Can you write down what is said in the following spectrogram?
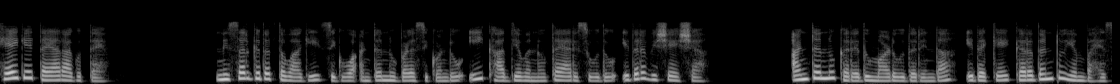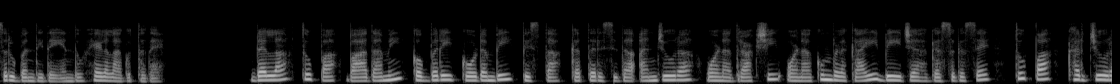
ಹೇಗೆ ತಯಾರಾಗುತ್ತೆ? ನಿಸರ್ಗದತ್ತವಾಗಿ ಸಿಗುವ ಅಂಟನ್ನು ಬಳಸಿಕೊಂಡು ಈ ಖಾದ್ಯವನ್ನು ತಯಾರಿಸುವುದು ಇದರ ವಿಶೇಷ. ಅಂಟನ್ನು ಕರೆದು ಮಾಡುವುದರಿಂದ ಇದಕ್ಕೆ ಕರದಂಟು ಎಂಬ ಹೆಸರು ಬಂದಿದೆ ಎಂದು ಹೇಳಲಾಗುತ್ತದೆ. ಬೆಲ್ಲ, ತುಪ್ಪ, ಬಾದಾಮಿ, ಕೊಬ್ಬರಿ ಕೋಡಂಬಿ ಪಿಸ್ತಾ, ಕತ್ತರಿಸಿದ ಅಂಜೂರ, ಒಣ ದ್ರಾಕ್ಷಿ, ಒಣ ಕುಂಬಳಕಾಯಿ, ಬೀಜ, ಗಸಗಸೆ, ತುಪ್ಪ, ಖರ್ಜೂರ,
